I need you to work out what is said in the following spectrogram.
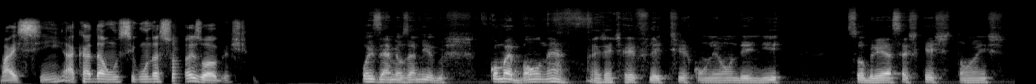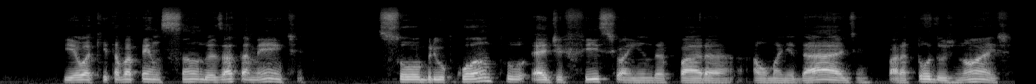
Mas sim a cada um segundo as suas obras. Pois é, meus amigos, como é bom, né, a gente refletir com Leon Denis sobre essas questões. E eu aqui estava pensando exatamente sobre o quanto é difícil ainda para a humanidade, para todos nós,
